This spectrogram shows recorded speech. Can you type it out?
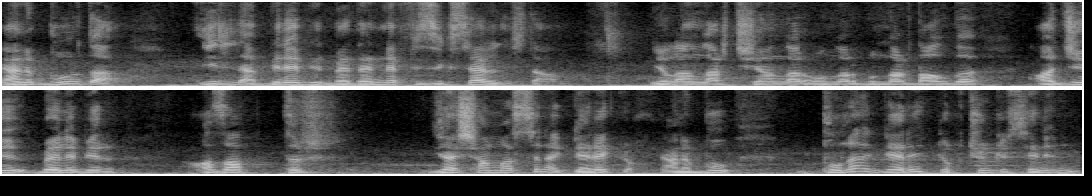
Yani burada illa birebir bedenine fiziksel işte yılanlar, çıyanlar, onlar bunlar daldı acı böyle bir azaptır yaşamasına gerek yok. Yani bu buna gerek yok. Çünkü senin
